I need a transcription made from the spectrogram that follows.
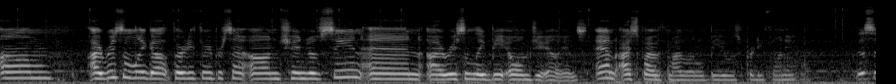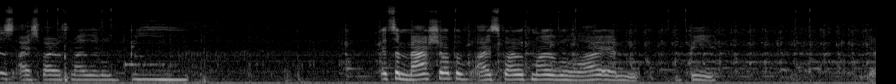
Um, I recently got 33% on Change of Scene, and I recently beat OMG Aliens. And I Spy with My Little Bee was pretty funny. This is I Spy with My Little Bee. It's a mashup of I Spy with My Little Eye and Bee. Yeah.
